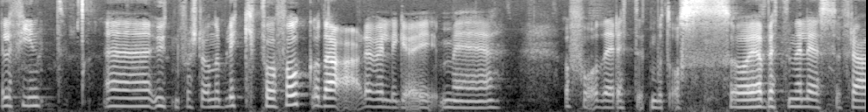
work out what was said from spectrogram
eller fint eh, utenforstående blikk på folk, og da er det veldig gøy med å få det rettet mot oss. Så jeg har bedt henne lese fra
